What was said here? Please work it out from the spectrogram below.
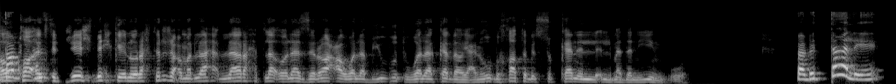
أو فطبعا قائد في الجيش بيحكي إنه رح ترجعوا ما لا لا رح تلاقوا لا زراعة ولا بيوت ولا كذا يعني هو بخاطب السكان ال- المدنيين هو فبالتالي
